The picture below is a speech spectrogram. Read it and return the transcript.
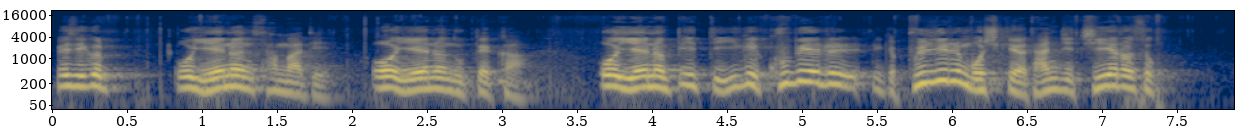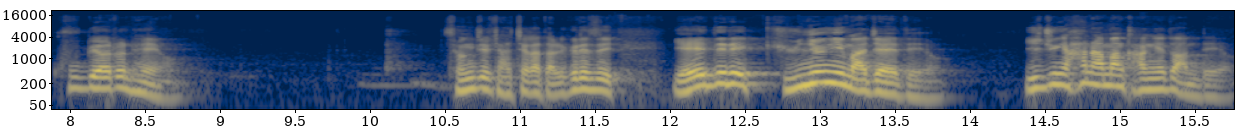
그래서 이걸 어 얘는 사마디, 어 얘는 우백가, 어 얘는 삐띠 이게 구별을 이렇게 분리를 못 시켜요. 단지 지혜로서 구별은 해요. 성질 자체가 달라요. 그래서 얘들의 균형이 맞아야 돼요. 이 중에 하나만 강해도 안 돼요.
